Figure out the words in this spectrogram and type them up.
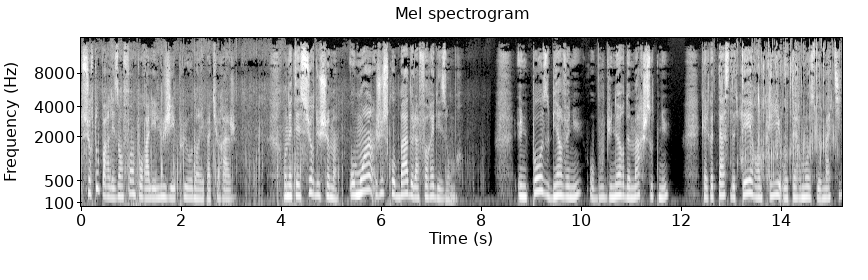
surtout par les enfants pour aller luger plus haut dans les pâturages. On était sûr du chemin, au moins jusqu'au bas de la forêt des ombres. Une pause bienvenue au bout d'une heure de marche soutenue, quelques tasses de thé remplies au thermos de Mati,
